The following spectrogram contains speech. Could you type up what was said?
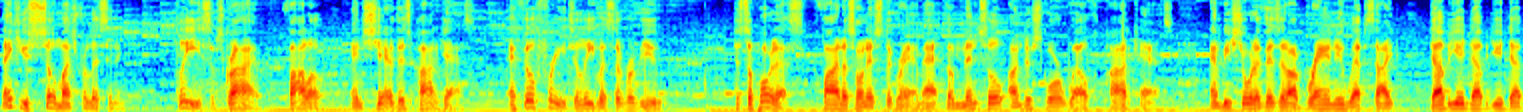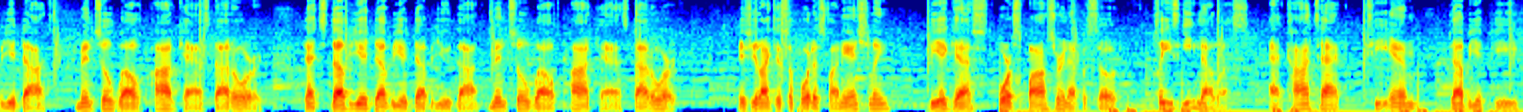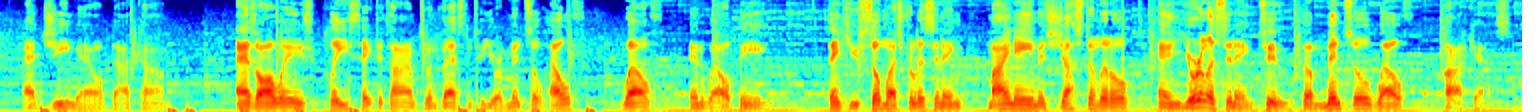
Thank you so much for listening. Please subscribe, follow, and share this podcast. And feel free to leave us a review. To support us, find us on Instagram at the mental underscore wealth podcast. And be sure to visit our brand new website, www.mentalwealthpodcast.org. That's www.mentalwealthpodcast.org. If you'd like to support us financially, be a guest, or sponsor an episode, please email us at contacttmwp at gmail.com. As always, please take the time to invest into your mental health, wealth, and well being. Thank you so much for listening. My name is Justin Little, and you're listening to the Mental Wealth Podcast.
